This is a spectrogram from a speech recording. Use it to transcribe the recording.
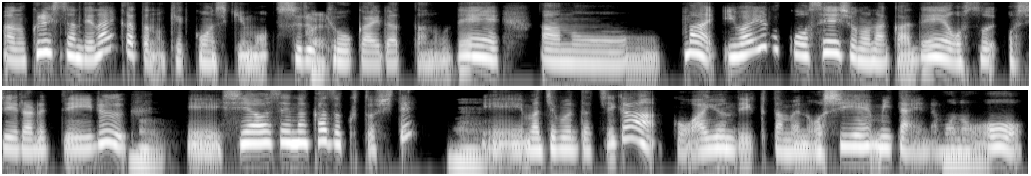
あの、クリスチャンでない方の結婚式もすはい。る教会だったので、あの、まあ、いわゆるこう、聖書の中で教えられている、うん。えー幸せな家族として、うん。えーまあ、自分たちが、こう、歩んでいくための教えみたいなものを、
